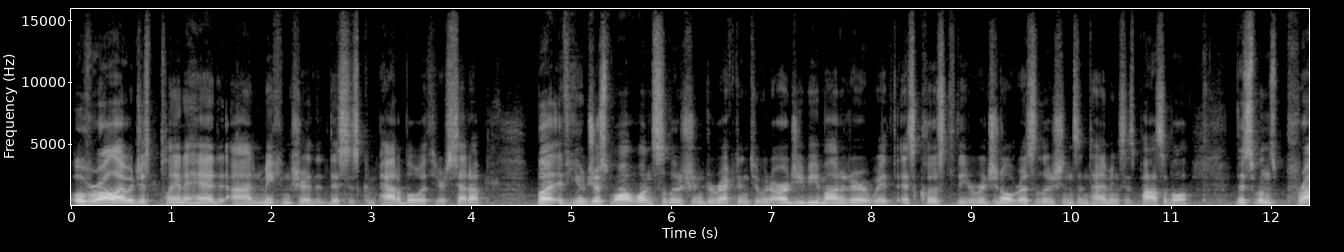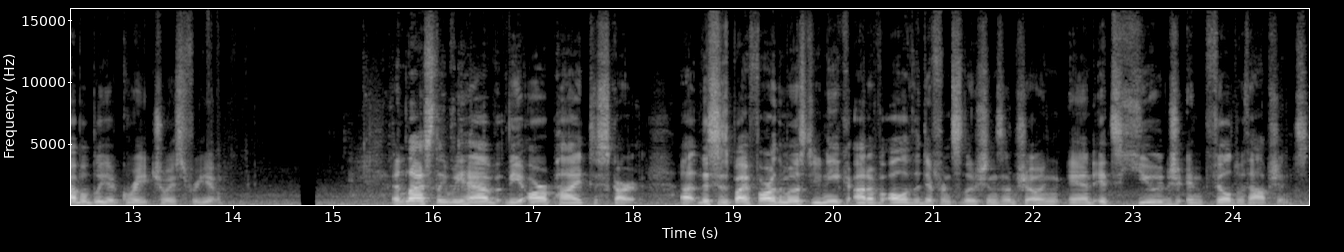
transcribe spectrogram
overall I would just plan ahead on making sure that this is compatible with your setup. But if you just want one solution direct into an RGB monitor with as close to the original resolutions and timings as possible, this one's probably a great choice for you. And lastly, we have the RPi2SCART. Uh, this is by far the most unique out of all of the different solutions I'm showing, and it's huge and filled with options.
